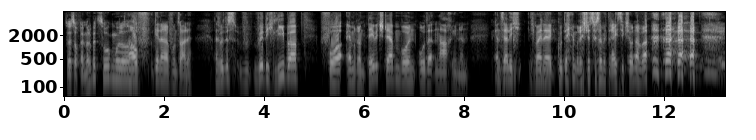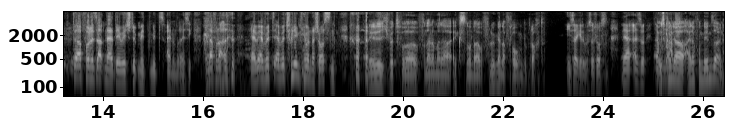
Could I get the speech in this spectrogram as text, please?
So jetzt auf Emre bezogen oder? Auf, generell auf uns alle. Also würde es- w- würde ich lieber vor Emre und David sterben wollen oder nach ihnen. Ganz ehrlich, ich meine, gut, Emre stirbt zwar mit 30 schon, aber davon ist ab. Nein, David stirbt mit, mit 31. Und davon, er, er, wird, er wird von irgendjemandem erschossen. nee, ich werde äh, von einer meiner Exen oder von irgendeiner Frau umgebracht. Ich sage ja, du wirst erschossen. Ja, also Es kann ja einer von denen sein.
